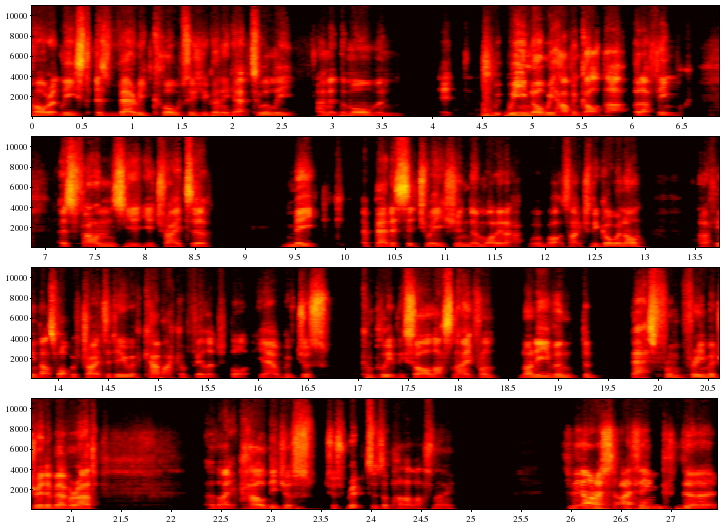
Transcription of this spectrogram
or at least as very close as you're going to get to elite. And at the moment, it, we know we haven't got that, but I think as fans, you, you try to make a better situation than what it what's actually going on. And I think that's what we've tried to do with Kabak and Phillips. But yeah, we've just completely saw last night from not even the best front three Madrid have ever had, like how they just just ripped us apart last night. To be honest, I think that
